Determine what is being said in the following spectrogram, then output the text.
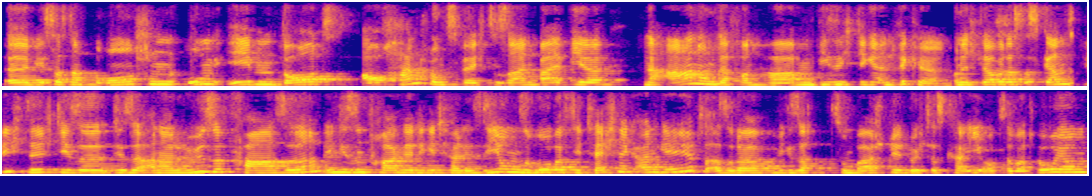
äh, wie ist das nach Branchen, um eben dort auch handlungsfähig zu sein, weil wir eine Ahnung davon haben, wie sich Dinge entwickeln. Und ich glaube, das ist ganz wichtig, diese, diese Analysephase in diesen Fragen der Digitalisierung, sowohl was die Technik angeht, also da, wie gesagt, zum Beispiel durch das KI-Observatorium,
